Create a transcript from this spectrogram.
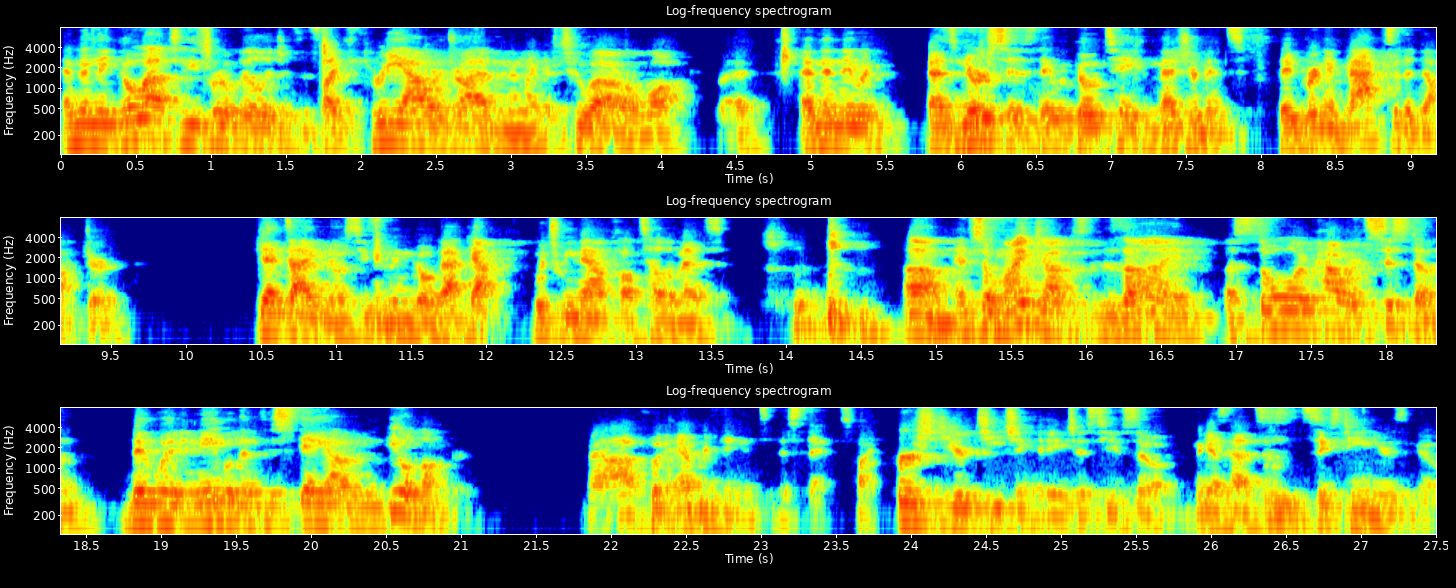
And then they go out to these rural villages. It's like three hour drive and then like a two hour walk, right? And then they would, as nurses, they would go take measurements. They'd bring it back to the doctor, get diagnoses, and then go back out, which we now call telemedicine. Um, and so my job was to design a solar powered system that would enable them to stay out in the field longer. I put everything into this thing. It's my first year teaching at HSU, so I guess that's 16 years ago.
